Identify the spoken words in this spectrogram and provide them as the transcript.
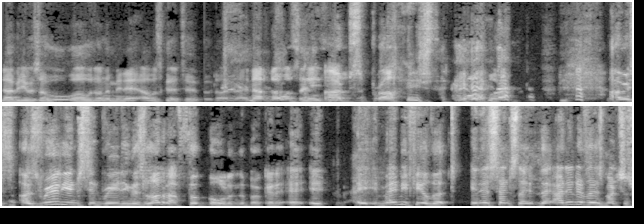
nobody was like, oh, hold on a minute, I was going to do a book like that. No, no one said anything. I'm surprised. I was I was really interested reading. There's a lot about football in the book, and it it, it made me feel that, in a sense, they, they, I don't know if they're as much as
